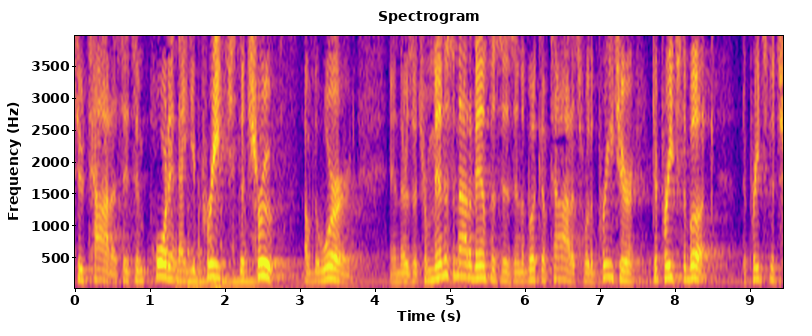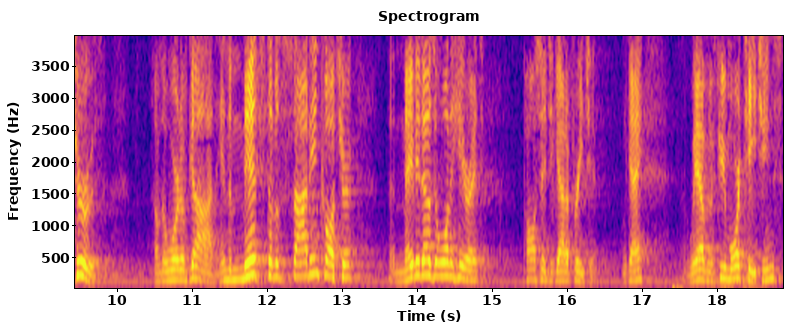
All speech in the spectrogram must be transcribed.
to Titus it's important that you preach the truth of the word. And there's a tremendous amount of emphasis in the book of Titus for the preacher to preach the book, to preach the truth of the word of God. In the midst of a society and culture that maybe doesn't want to hear it, Paul said you got to preach it. Okay? We have a few more teachings.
